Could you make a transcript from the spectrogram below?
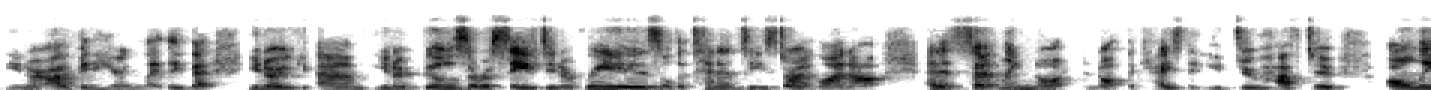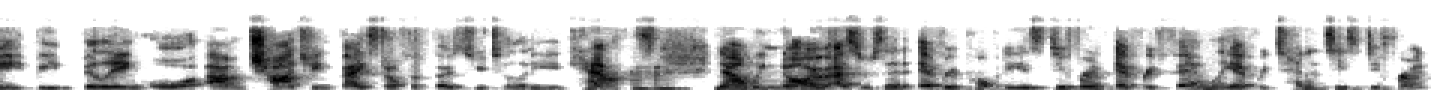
you know, I've been hearing lately that, you know, um, you know, bills are received in arrears or the tenancies don't line up. And it's certainly not, not the case that you do have to only be billing or um, charging based off of those utility accounts. Mhm. Now we know, as we've said, every property is different, every family, every tenancy is different,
